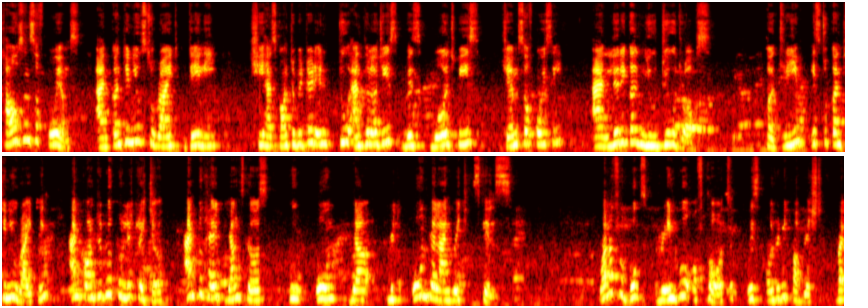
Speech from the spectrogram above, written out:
thousands of poems and continues to write daily. She has contributed in two anthologies with World Peace, Gems of Poesy, and Lyrical New Dewdrops. Her dream is to continue writing and contribute to literature and to help youngsters who own their, own their language skills. One of her books, Rainbow of Thoughts, is already published by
